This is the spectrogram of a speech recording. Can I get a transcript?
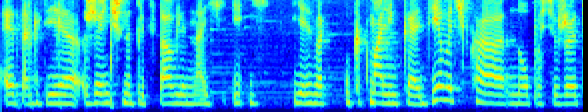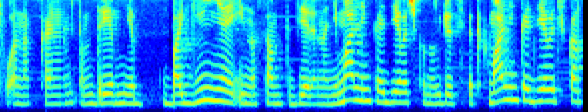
Это где женщина представлена, я не знаю, как маленькая девочка, но по сюжету она какая-нибудь там древняя богиня, и на самом-то деле она не маленькая девочка, но ведет себя как маленькая девочка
